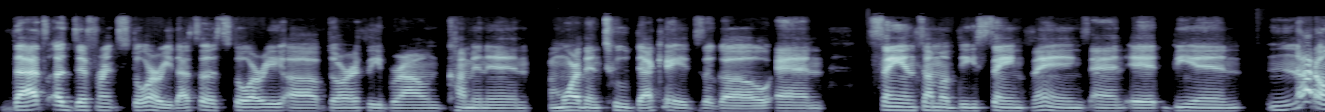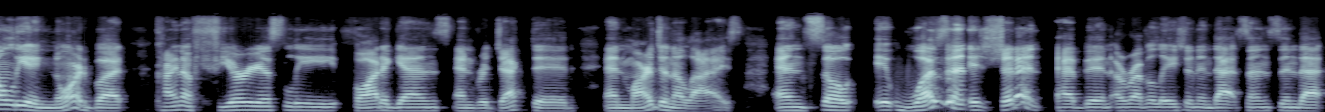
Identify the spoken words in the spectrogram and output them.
that's a different story. That's a story of Dorothy Brown coming in more than two decades ago and saying some of these same things and it being not only ignored, but kind of furiously fought against and rejected and marginalized. And so it wasn't, it shouldn't have been a revelation in that sense, in that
